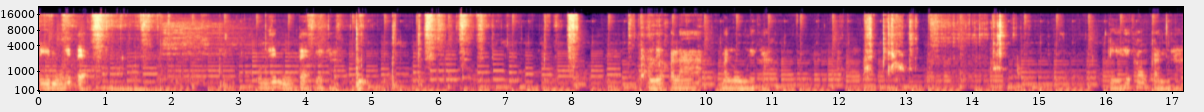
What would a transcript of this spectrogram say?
ตีหมูให้แตก คนให้หมูแตกเลยค่ะ เอาเนื้อปลาร้ามาลงเลยค่ะ ตีให้เข้ากันค่ะ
